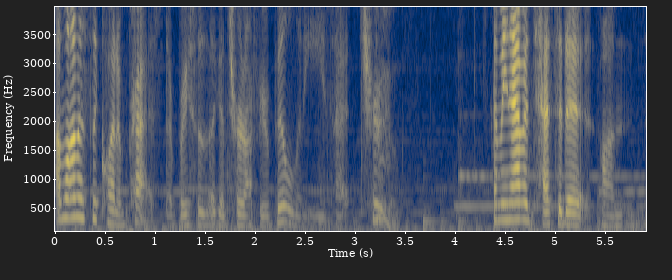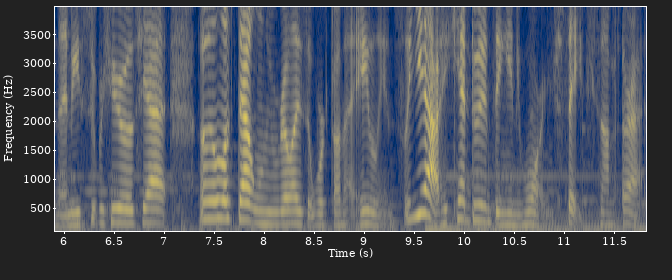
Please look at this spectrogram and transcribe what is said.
I'm honestly quite impressed. A bracelet that can turn off your ability. Is that true? Hmm. I mean, I haven't tested it on any superheroes yet. And we looked at when we realized it worked on that alien. So yeah, he can't do anything anymore. You're safe. He's not a threat.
